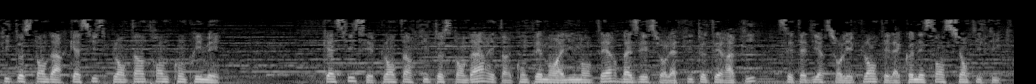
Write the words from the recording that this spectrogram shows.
Phytostandard Cassis Plantain 30 comprimés. Cassis et plantain phytostandard est un complément alimentaire basé sur la phytothérapie, c'est-à-dire sur les plantes et la connaissance scientifique.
